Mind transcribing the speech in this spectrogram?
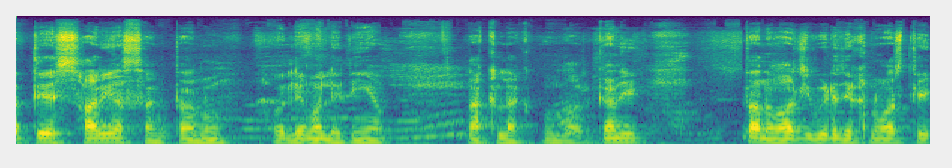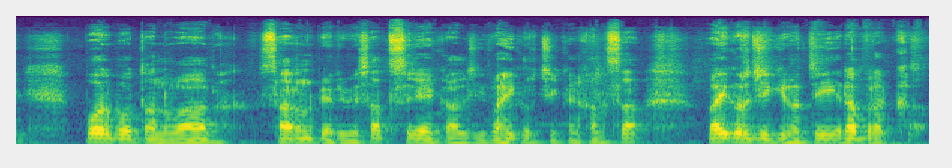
ਅਤੇ ਸਾਰੀਆਂ ਸੰਗਤਾਂ ਨੂੰ ਹੋਲੇ ਮਹੱਲੇ ਦੀਆਂ ਲੱਖ ਲੱਖ ਮੁਬਾਰਕਾਂ ਜੀ। ਧੰਨਵਾਦ ਜੀ ਵੀਡੀਓ ਦੇਖਣ ਵਾਸਤੇ। ਬਹੁਤ ਬਹੁਤ ਧੰਨਵਾਦ। ਸਾਰਿਆਂ ਨੂੰ ਪਿਆਰੇ ਵੀ ਸਤਿ ਸ੍ਰੀ ਅਕਾਲ ਜੀ। ਵਾਹਿਗੁਰੂ ਜੀ ਕਾ ਖਾਲਸਾ। ਵਾਹਿਗੁਰੂ ਜੀ ਕੀ ਫਤਿਹ। ਰੱਬ ਰੱਖਾ।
